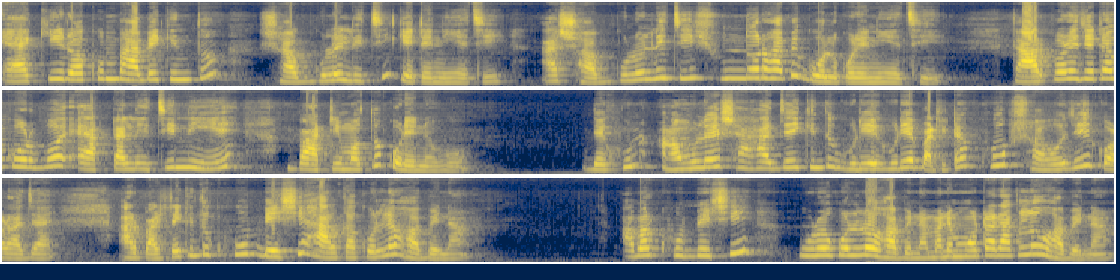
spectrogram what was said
একই রকমভাবে কিন্তু সবগুলো লিচি কেটে নিয়েছি। আর সবগুলো লিচি সুন্দরভাবে গোল করে নিয়েছি। তারপরে যেটা করব, একটা লিচি নিয়ে বাটি মতো করে নেব। দেখুন, আঙুলের সাহায্যেই কিন্তু ঘুরিয়ে ঘুরিয়ে বাটিটা খুব সহজেই করা যায়। আর বাটিটা কিন্তু খুব বেশি হালকা করলে হবে না। আবার খুব বেশি পুরো করলেও হবে না মানে মোটা রাখলেও হবে না।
